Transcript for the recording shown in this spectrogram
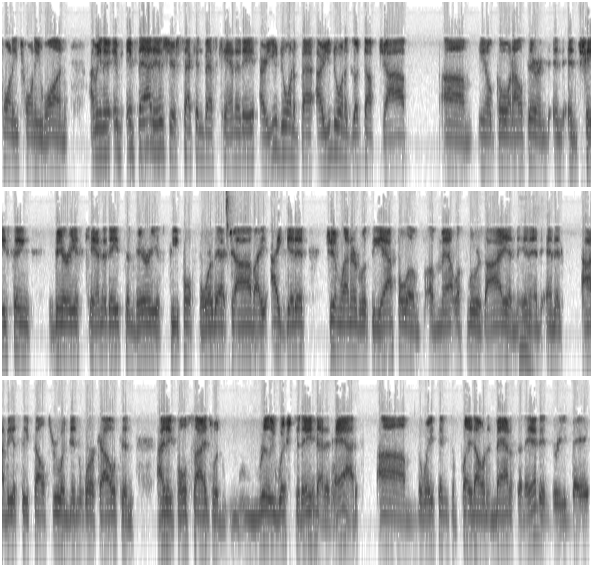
2021. I mean, if, if that is your second best candidate, are you doing a be- are you doing a good enough job? Um, you know, going out there and, and, and chasing various candidates and various people for that job. I, I get it. Jim Leonhard was the apple of, of Matt LaFleur's eye, and, and, and it obviously fell through and didn't work out. And I think both sides would really wish today that it had um, the way things have played out in Madison and in Green Bay.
